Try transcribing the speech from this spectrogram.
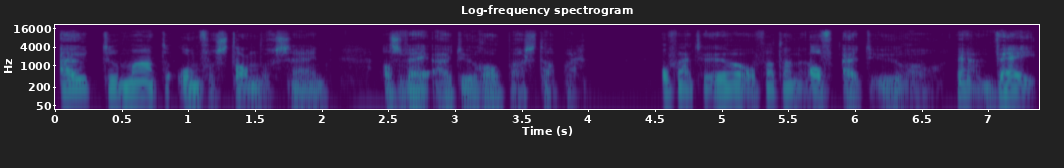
uitermate onverstandig zijn als wij uit Europa stappen. Of uit de euro, of wat dan ook. Of uit de euro. Ja. Wij,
